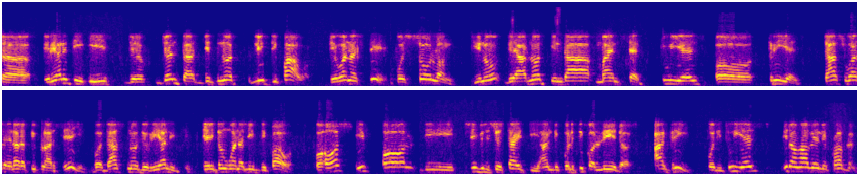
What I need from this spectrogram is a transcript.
uh, the reality is the junta did not leave the power. They want to stay for so long. You know, they are not in that mindset, two years or three years. That's what a lot of people are saying, but that's not the reality. They don't want to leave the power. For us, if all the civil society and the political leaders agree for the two years, we don't have any problem.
